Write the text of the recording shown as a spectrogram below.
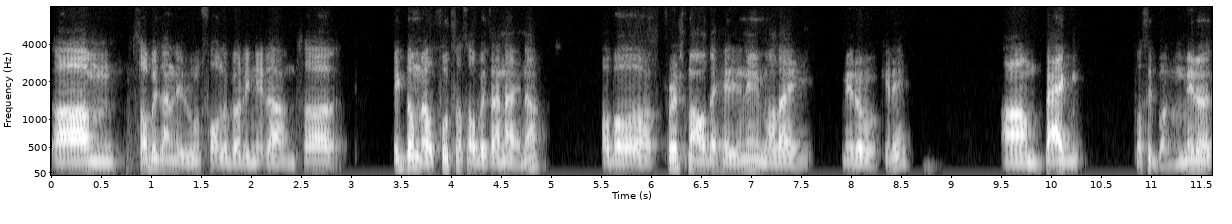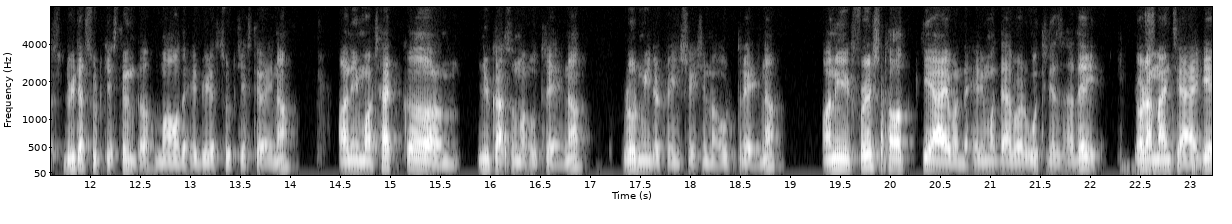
सबैजनाले रुल फलो गरि नै रह हुन्छ एकदम हेल्पफुल छ सबैजना होइन? अब फर्स्टमा आउँदाखेरि नै मलाई मेरो के अरे ब्याग कसरी भनौँ मेरो दुइटा सुटकेस थियो नि त म आउँदाखेरि दुइटा सुटकेस थियो होइन? अनि म ठ्याक्क न्यु कासलमा उत्रेँ होइन? रोड मिटर ट्रेन स्टेसनमा उत्रेँ होइन? अनि फर्स्ट थट के आयो भन्दाखेरि म त्यहाँबाट उत्रिएर साथै एउटा मान्छे आयो कि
